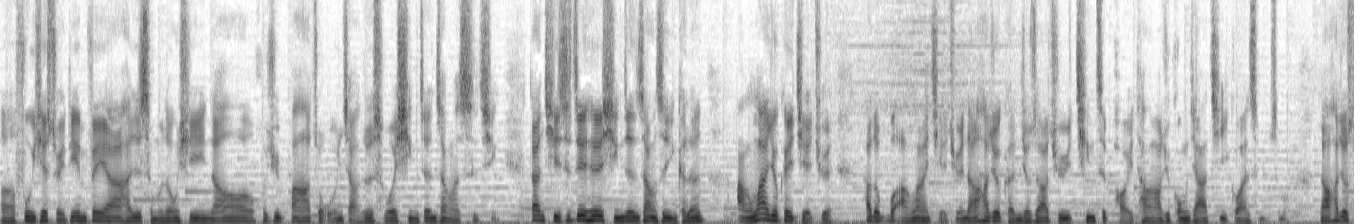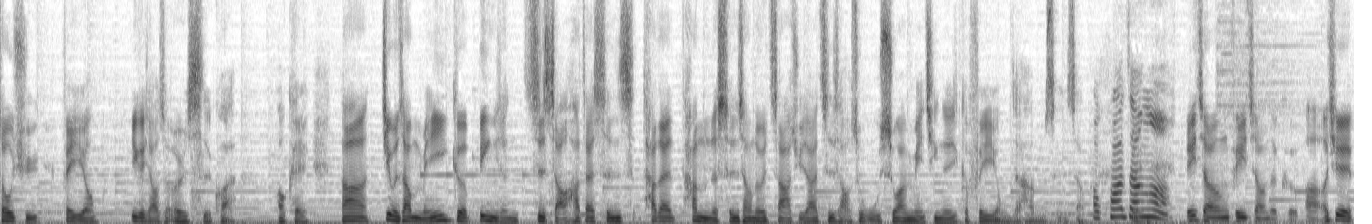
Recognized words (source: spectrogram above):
呃，付一些水电费啊，还是什么东西，然后会去帮他做我们讲就是所谓行政上的事情。但其实这些行政上的事情可能 online 就可以解决，他都不 online 解决，然后他就可能就是要去亲自跑一趟，然后去公家机关什么什么，然后他就收取费用，一个小时二十四块。OK，那基本上每一个病人至少他在身上，他在他们的身上都会榨取，他至少是五十万美金的一个费用在他们身上，好夸张哦，非常非常的可怕。而且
